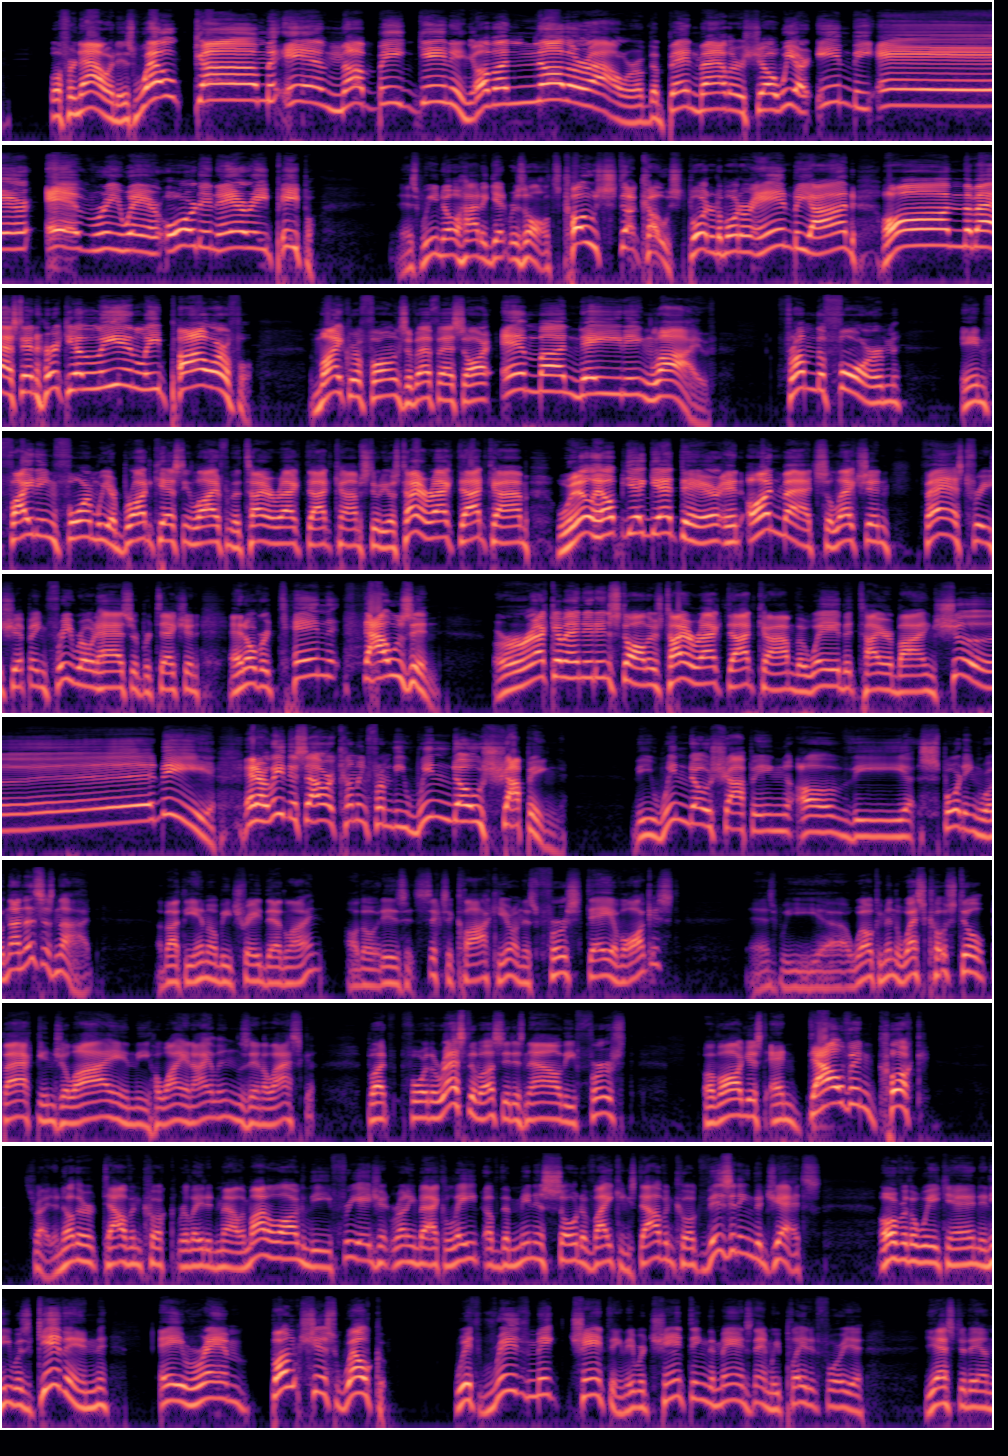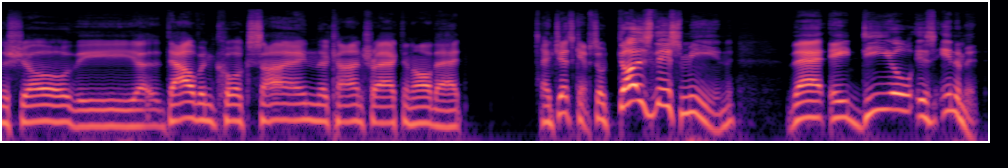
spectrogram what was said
Well, for now it is. Welcome in the beginning of another hour of the Ben Maller Show. We are in the air everywhere. Ordinary people. As we know how to get results coast to coast, border to border, and beyond on the vast and Herculeanly powerful microphones of FSR emanating live from the form in fighting form, we are broadcasting live from the TireRack.com studios. TireRack.com will help you get there. An unmatched selection, fast free shipping, free road hazard protection, and over 10,000 recommended installers. TireRack.com, the way that tire buying should be. And our lead this hour coming from the window shopping the window shopping of the sporting world. Now, this is not about the MLB trade deadline, although it is at 6 o'clock here on this first day of August as we uh, welcome in the West Coast, still back in July in the Hawaiian Islands and Alaska. But for the rest of us, it is now the 1st of August, and Dalvin Cook right. Another Dalvin Cook related Maller monologue. The free agent running back late of the Minnesota Vikings, Dalvin Cook, visiting the Jets over the weekend, and he was given a rambunctious welcome with rhythmic chanting. They were chanting the man's name. We played it for you yesterday on the show. The uh, Dalvin Cook signed the contract and all that at Jets camp. So, does this mean that a deal is imminent?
